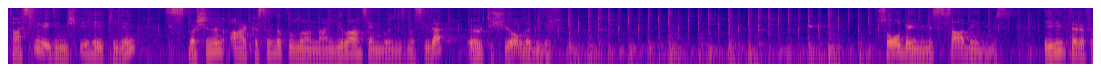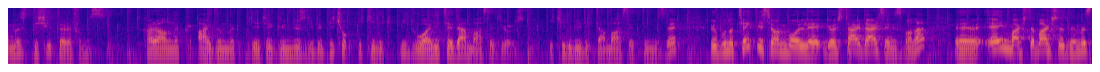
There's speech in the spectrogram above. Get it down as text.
tasvir edilmiş bir heykelin başının arkasında kullanılan yılan sembolizmasıyla örtüşüyor olabilir. Sol beynimiz, sağ beynimiz. Eril tarafımız, dişil tarafımız. Karanlık, aydınlık, gece, gündüz gibi birçok ikilik, bir dualiteden bahsediyoruz. İkili birlikten bahsettiğimizde. Ve bunu tek bir sembolle göster derseniz bana e, en başta başladığımız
